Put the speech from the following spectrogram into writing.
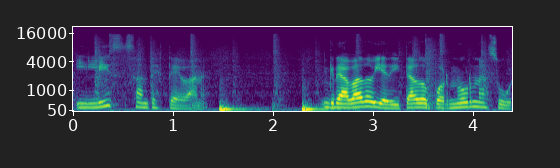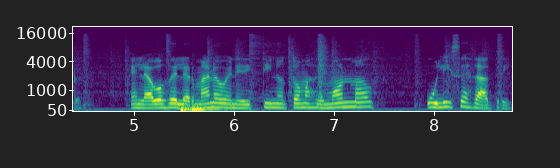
y Liz Santesteban. Grabado y editado por Nur Nasur, en la voz del hermano benedictino Thomas de Monmouth, Ulises Datri.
